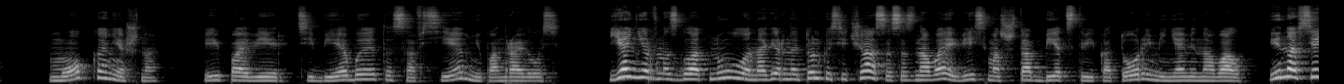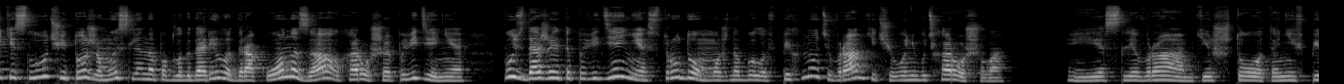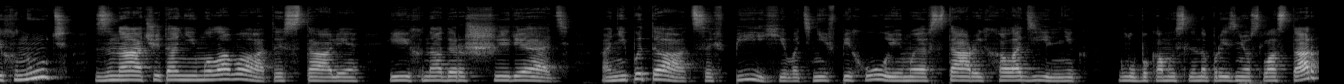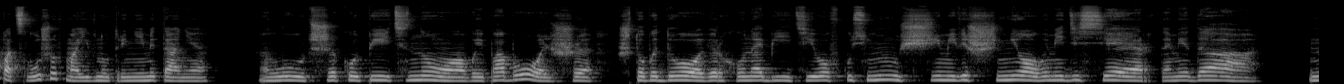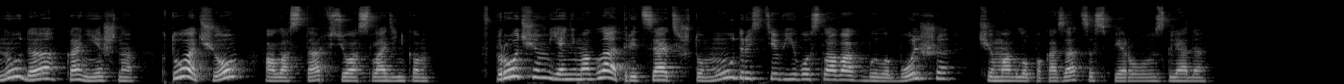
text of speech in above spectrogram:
Мог, конечно. И поверь, тебе бы это совсем не понравилось. Я нервно сглотнула, наверное, только сейчас осознавая весь масштаб бедствий, который меня миновал. И на всякий случай тоже мысленно поблагодарила дракона за хорошее поведение. Пусть даже это поведение с трудом можно было впихнуть в рамки чего-нибудь хорошего. Если в рамки что-то не впихнуть, значит, они маловаты стали, их надо расширять а не пытаться впихивать невпихуемое в старый холодильник, глубокомысленно произнес Ластар, подслушав мои внутренние метания. Лучше купить новый побольше, чтобы доверху набить его вкуснющими вишневыми десертами, да. Ну да, конечно. Кто о чем, а Ластар все о сладеньком. Впрочем, я не могла отрицать, что мудрости в его словах было больше, чем могло показаться с первого взгляда.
